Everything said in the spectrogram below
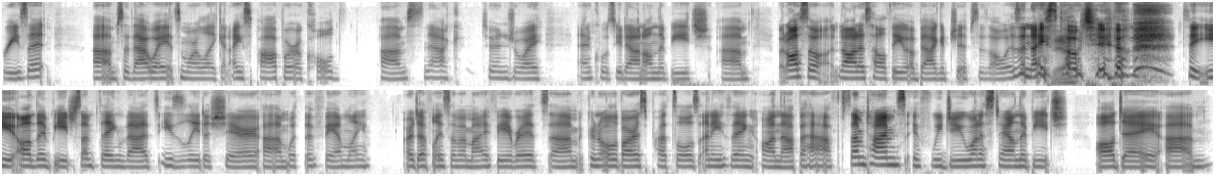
freeze it, um, so that way it's more like an ice pop or a cold um, snack to enjoy and cools you down on the beach. Um, but also not as healthy. A bag of chips is always a nice Yeah. go-to to eat on the beach. Something that's easily to share um, with the family are definitely some of my favorites. Um, granola bars, pretzels, anything on that behalf. Sometimes, if we do want to stay on the beach all day, um,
